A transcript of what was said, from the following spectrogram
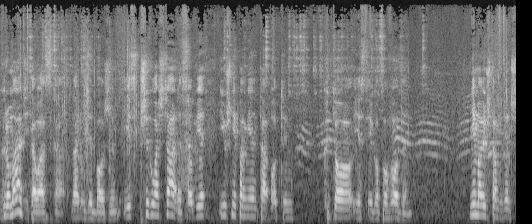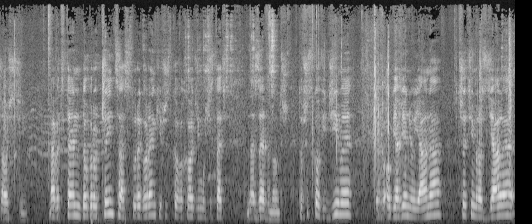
gromadzi ta łaska na ludzie Bożym, jest przywłaszczane sobie i już nie pamięta o tym, kto jest jego powodem. Nie ma już tam wdzięczności. Nawet ten dobroczyńca, z którego ręki wszystko wychodzi, musi stać na zewnątrz. To wszystko widzimy w objawieniu Jana w trzecim rozdziale,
